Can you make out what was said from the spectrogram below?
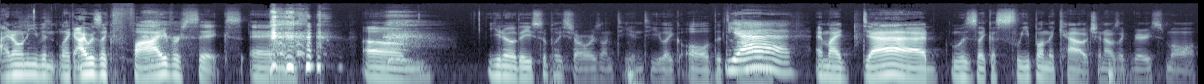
I don't even like I was like 5 or 6 and um, you know, they used to play Star Wars on TNT like all the time. Yeah. And my dad was like asleep on the couch, and I was like very small,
